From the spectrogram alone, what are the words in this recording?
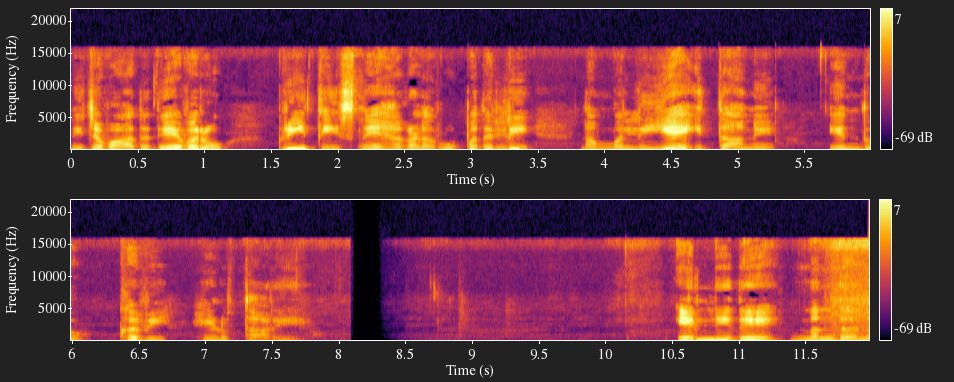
ನಿಜವಾದ ದೇವರು ಪ್ರೀತಿ ಸ್ನೇಹಗಳ ರೂಪದಲ್ಲಿ ನಮ್ಮಲ್ಲಿಯೇ ಇದ್ದಾನೆ ಎಂದು ಕವಿ ಹೇಳುತ್ತಾರೆ. ಎಲ್ಲಿದೆ ನಂದನ?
